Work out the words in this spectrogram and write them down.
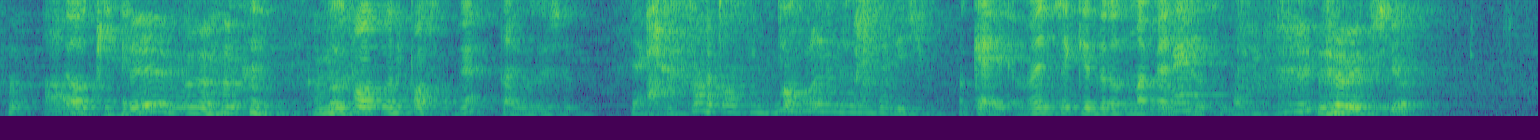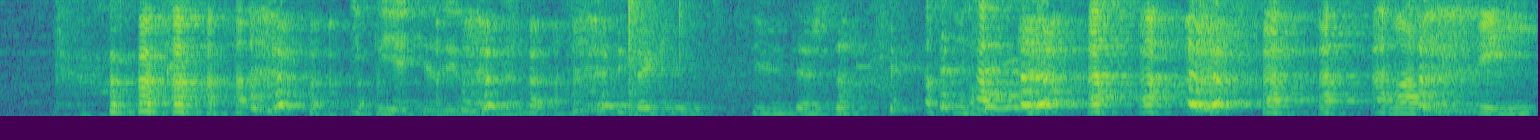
a, Okej. z tym? On, spo, on poszedł, nie? Tak, wyszedł. Jakby co, to z nim w ogóle nie rozmawialiśmy. Okej, w momencie kiedy rozmawiacie ze sobą. i pijecie z jednego. I taki Stevie też da. Masz Xili.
